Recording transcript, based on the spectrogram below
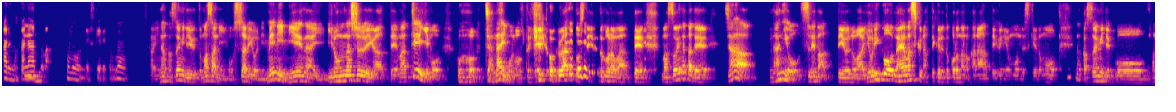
あるのかなとは思うんですけれども。はい、なんかそういう意味で言うとまさにおっしゃるように目に見えないいろんな種類があって、まあ、定義もこうじゃないものって結構ふわっとしているところもあってまあそういう中でじゃあ何をすればっていうのはよりこう悩ましくなってくるところなのかなっていうふうに思うんですけれどもなんかそういう意味でこう考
